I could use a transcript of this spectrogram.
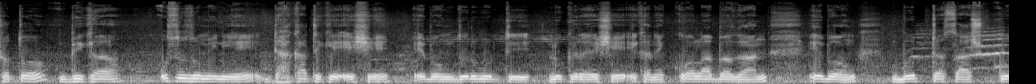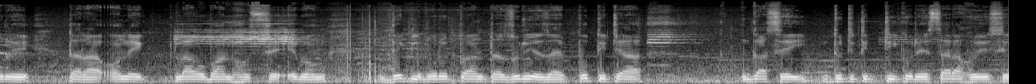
শত বিঘা উঁচু জমি নিয়ে ঢাকা থেকে এসে এবং দূরবর্তী লোকেরা এসে এখানে কলা বাগান এবং ভুট্টা চাষ করে তারা অনেক লাভবান হচ্ছে এবং দেখলে পরে প্রাণটা জুড়িয়ে যায়। প্রতিটা গাছেই দুটি তিনটি করে চারা হয়েছে,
